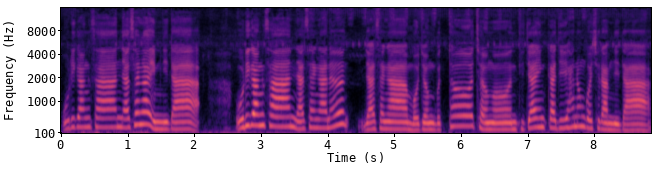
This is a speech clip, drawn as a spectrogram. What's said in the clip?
우리강산 야생아입니다. 우리강산 야생아는 야생아 모종부터 정원 디자인까지 하는 곳이랍니다.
